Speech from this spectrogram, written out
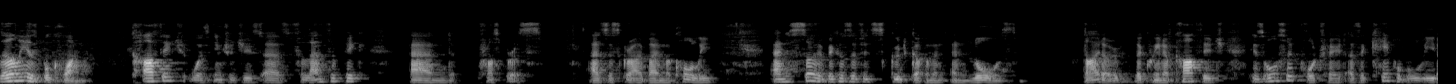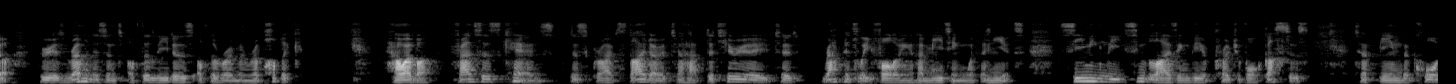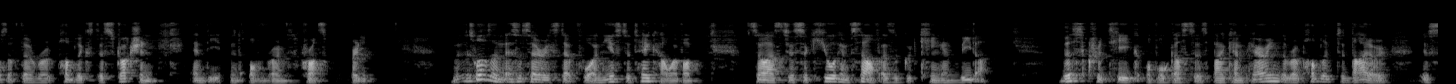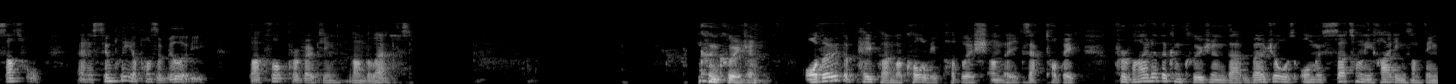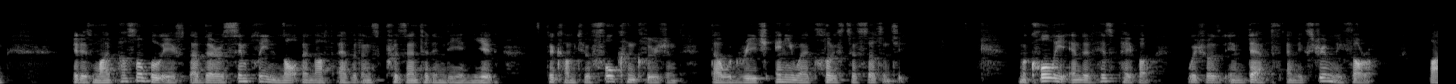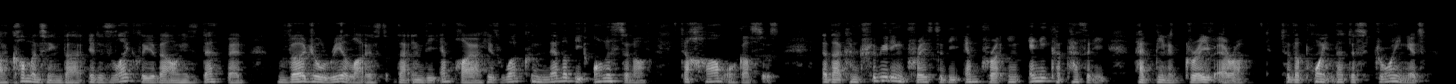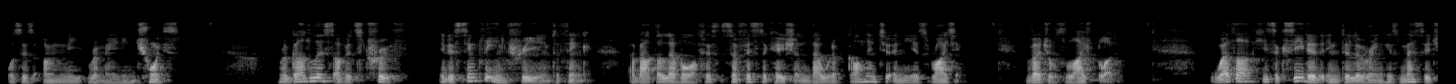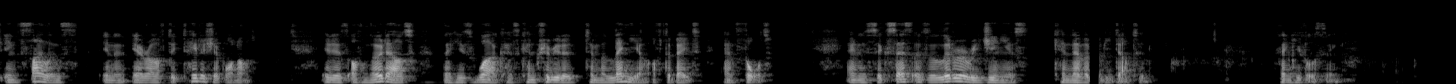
As early as Book 1, Carthage was introduced as philanthropic and prosperous, as described by McAuley, and so because of its good government and laws. Dido, the Queen of Carthage, is also portrayed as a capable leader who is reminiscent of the leaders of the Roman Republic. However, Francis Cairns describes Dido to have deteriorated rapidly following her meeting with Aeneas, seemingly symbolizing the approach of Augustus to have been the cause of the Republic's destruction and the end of Rome's prosperity. This was a necessary step for Aeneas to take, however, so as to secure himself as a good king and leader. This critique of Augustus by comparing the Republic to Dido is subtle and is simply a possibility, but thought-provoking nonetheless. Conclusion, although the paper McAuley published on the exact topic provided the conclusion that Virgil was almost certainly hiding something, it is my personal belief that there is simply not enough evidence presented in the Aeneid to come to a full conclusion that would reach anywhere close to certainty. McAuley ended his paper, which was in depth and extremely thorough, by commenting that it is likely that on his deathbed Virgil realized that in the empire his work could never be honest enough to harm Augustus, and that contributing praise to the emperor in any capacity had been a grave error, to the point that destroying it was his only remaining choice. Regardless of its truth, it is simply intriguing to think about the level of sophistication that would have gone into Aeneas' writing, Virgil's lifeblood. Whether he succeeded in delivering his message in silence in an era of dictatorship or not. It is of no doubt that his work has contributed to millennia of debate and thought, and his success as a literary genius can never be doubted. Thank you for listening.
